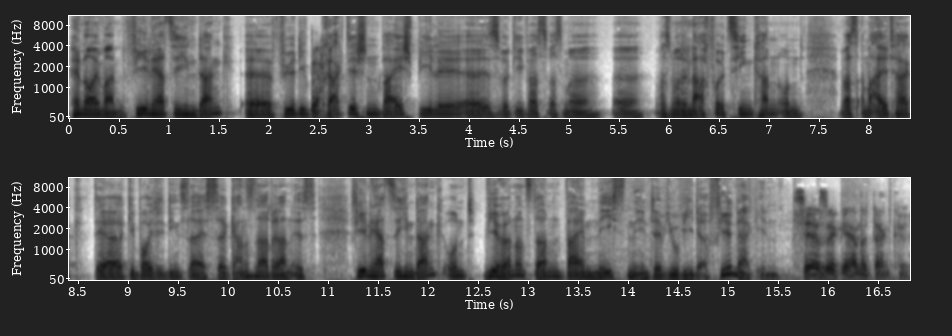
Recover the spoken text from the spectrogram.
Herr Neumann, vielen herzlichen Dank äh, für die ja. praktischen Beispiele. Äh, ist wirklich was, was man, äh, was man nachvollziehen kann und was am Alltag der Gebäudedienstleister ganz nah dran ist. Vielen herzlichen Dank und wir hören uns dann beim nächsten Interview wieder. Vielen Dank Ihnen. Sehr, sehr gerne. Danke.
